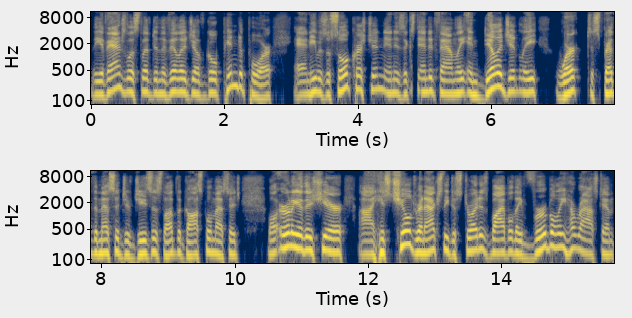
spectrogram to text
The evangelist lived in the village of Gopindapur, and he was a sole Christian in his extended family and diligently worked to spread the message of Jesus' love, the gospel message. Well, earlier this year, uh, his children actually destroyed his Bible. They verbally harassed him,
